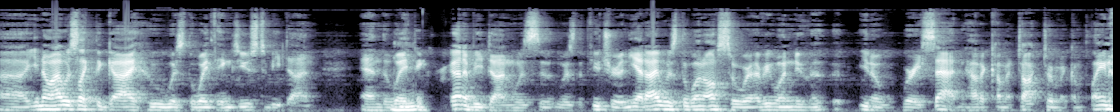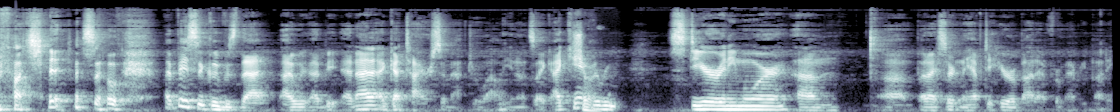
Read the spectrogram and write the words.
uh, you know, I was like the guy who was the way things used to be done, and the way mm-hmm. things were going to be done was was the future. And yet, I was the one also where everyone knew, you know, where he sat and how to come and talk to him and complain about shit. so, I basically was that. I would, I'd be, and I, I, got tiresome after a while. You know, it's like I can't sure. really steer anymore, um, uh, but I certainly have to hear about it from everybody.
